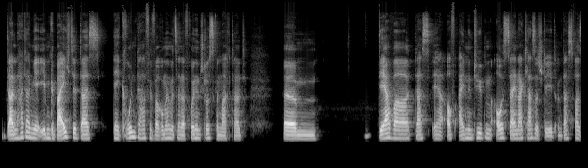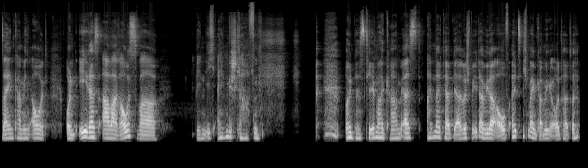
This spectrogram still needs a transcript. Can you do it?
dann hat er mir eben gebeichtet, dass der Grund dafür, warum er mit seiner Freundin Schluss gemacht hat, ähm, der war, dass er auf einen Typen aus seiner Klasse steht und das war sein Coming Out. Und ehe das aber raus war, bin ich eingeschlafen. Und das Thema kam erst anderthalb Jahre später wieder auf, als ich mein Coming Out hatte.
